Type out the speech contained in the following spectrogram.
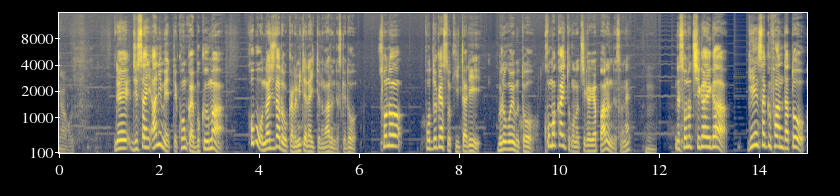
なるほどで実際にアニメって今回僕まあほぼ同じだろうから見てないっていうのがあるんですけどそのポッドキャストを聞いたりブログを読むと細かいところの違いがやっぱあるんですよね。うんでその違いが原作ファンだと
